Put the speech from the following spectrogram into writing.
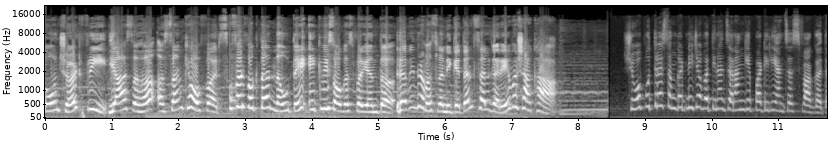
दोन शर्ट फ्री यासह असंख्य ऑफर्स ऑफर फक्त नऊ ते एकवीस ऑगस्ट पर्यंत. रवींद्र वस्त्र निकेतन सलगरे व शाखा. शिवपुत्र संघटनेच्या वतीनं जरांगे पाटील यांचं स्वागत.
